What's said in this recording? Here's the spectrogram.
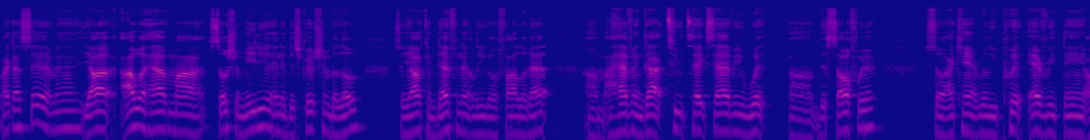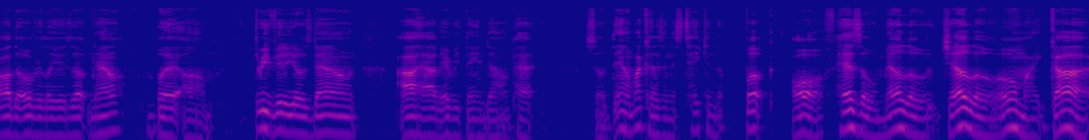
like I said, man, y'all, I will have my social media in the description below, so y'all can definitely go follow that. Um, I haven't got too tech savvy with um, this software, so I can't really put everything, all the overlays up now. But um, three videos down, I have everything down pat. So damn, my cousin is taking the fuck off. Hezo, Mellow, Jello. Oh my god.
